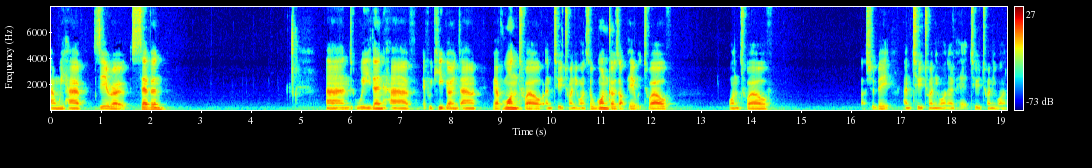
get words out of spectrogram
and we have 0, 7 and we then have, if we keep going down, we have 112 and 221. So 1 goes up here with 12, 112, that should be, and 221 over here, 221.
